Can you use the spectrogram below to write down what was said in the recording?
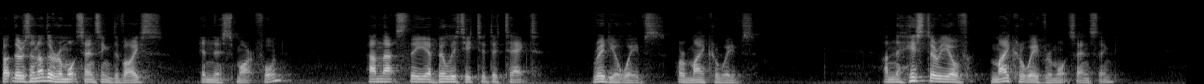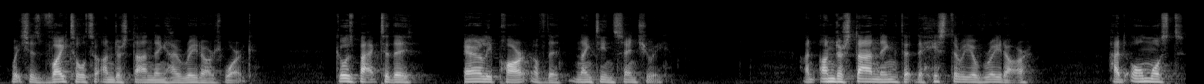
But there's another remote sensing device in this smartphone, and that's the ability to detect radio waves or microwaves. And the history of microwave remote sensing which is vital to understanding how radars work, goes back to the early part of the 19th century. An understanding that the history of radar had almost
